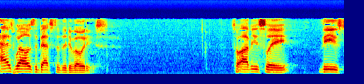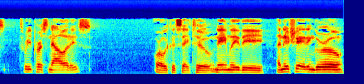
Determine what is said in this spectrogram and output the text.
as well as the best of the devotees. So obviously, these three personalities, or we could say two, namely the initiating guru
